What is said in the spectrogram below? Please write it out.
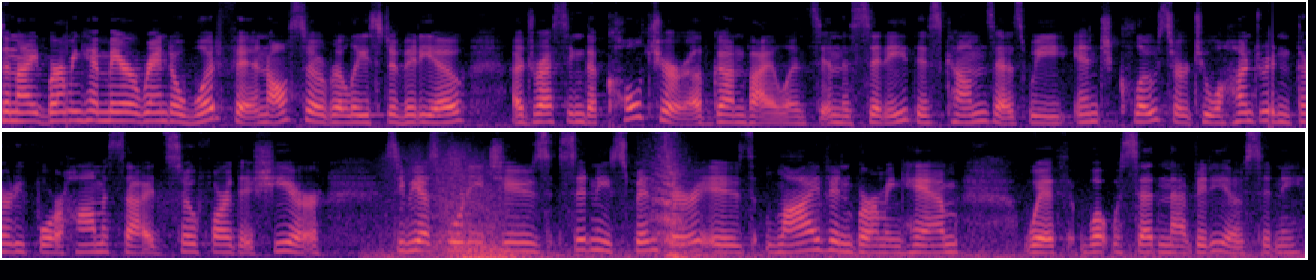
Tonight, Birmingham Mayor Randall Woodfin also released a video addressing the culture of gun violence in the city. This comes as we inch closer to 134 homicides so far this year. CBS 42's Sidney Spencer is live in Birmingham with what was said in that video. Sidney.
